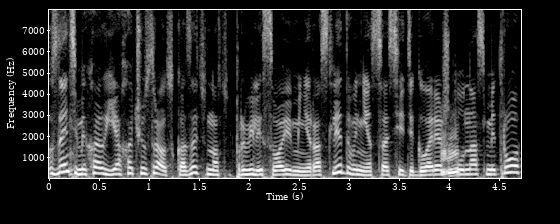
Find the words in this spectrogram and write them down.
Знаете, Михаил, я хочу сразу сказать, у нас тут провели свое мини-расследование, соседи говорят, что у нас метро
